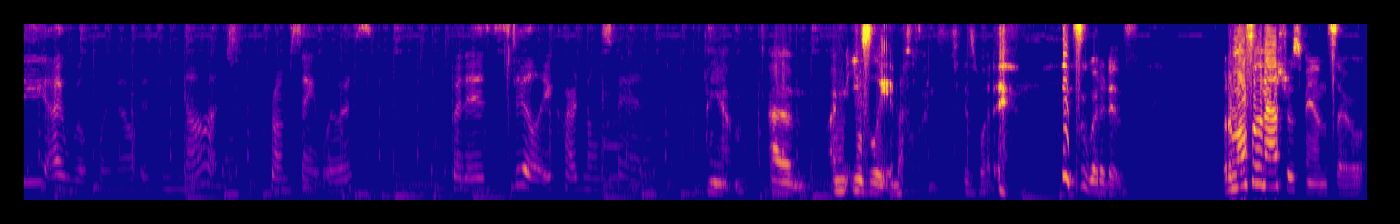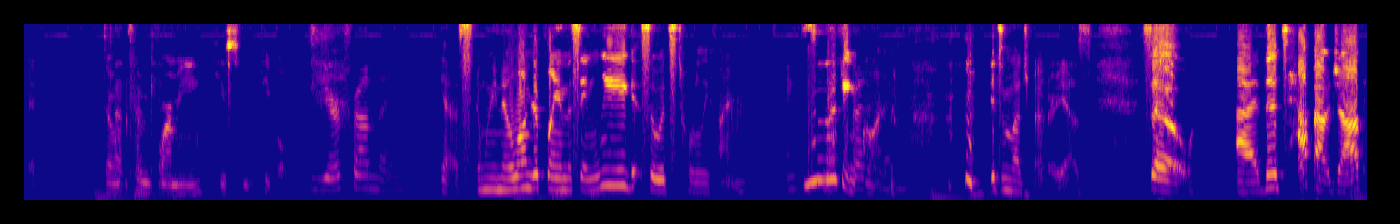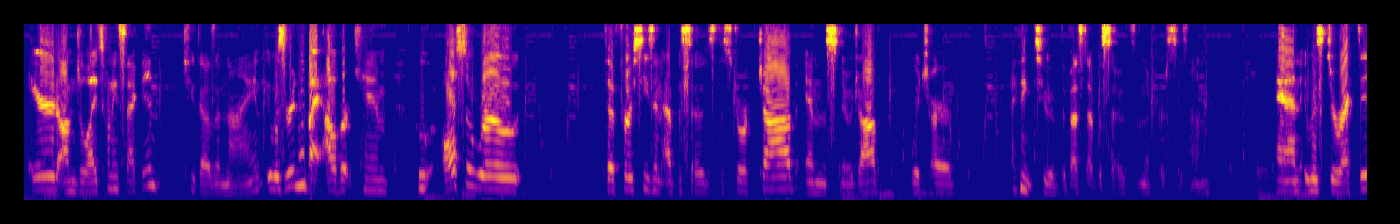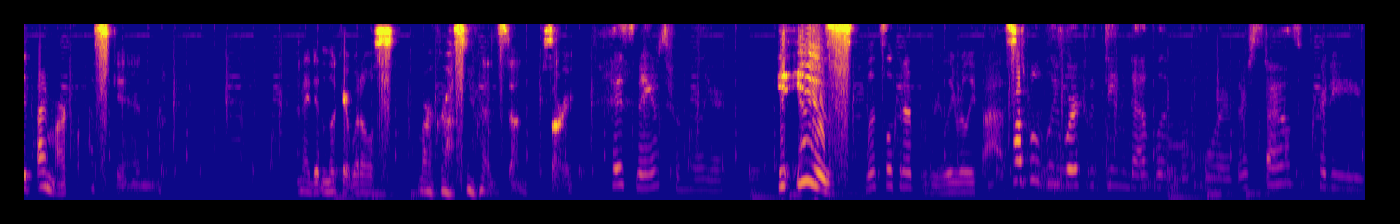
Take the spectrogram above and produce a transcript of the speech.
I will point out, is not from St. Louis, but is still a Cardinals fan. I am. Um, I'm easily influenced, is what it is. What it is. But I'm also an Astros fan, so don't That's come okay. for me, Houston people. You're from there. Yes, and we no longer play in the same league, so it's totally fine. It's Moving much better on. It's much better, yes. So, uh, the Tap Out Job aired on July 22nd, 2009. It was written by Albert Kim, who also wrote the first season episodes, The Stork Job and The Snow Job, which are, I think, two of the best episodes in the first season. And it was directed by Marc Roskin. And I didn't look at what else Marc Roskin has done. Sorry. His name's familiar. It is. Let's look it up really, really fast. Probably worked with Dean Devlin before. Their style's pretty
